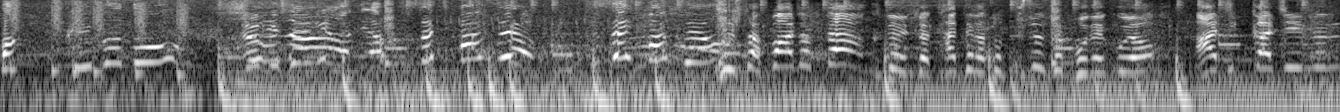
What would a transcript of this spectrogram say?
막 긁어도 여기서 어디야 부사지 빠졌어요. 부사지 빠졌어요. 불사 빠졌다. 근데 일단 단테가 또 퓨전을 보냈고요. 아직까지는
